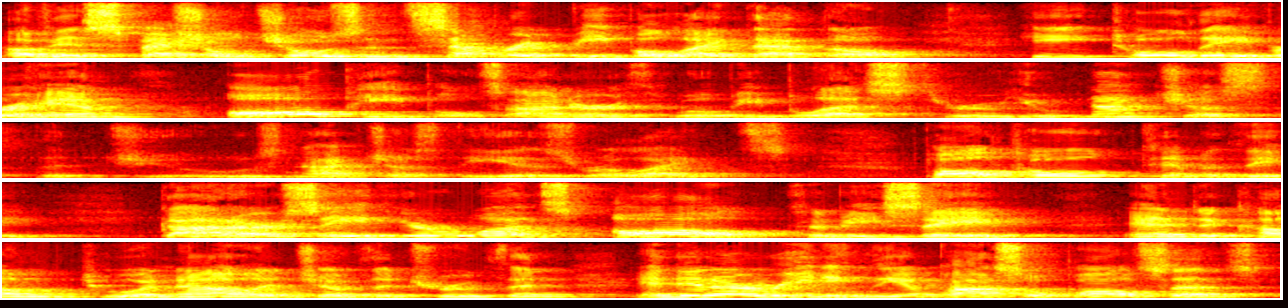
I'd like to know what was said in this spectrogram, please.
of his special chosen separate people like that though he told Abraham all peoples on earth will be blessed through you, not just the Jews, not just the Israelites. Paul told Timothy, God our Savior wants all to be saved and to come to a knowledge of the truth. And, and in our reading, the Apostle Paul says,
